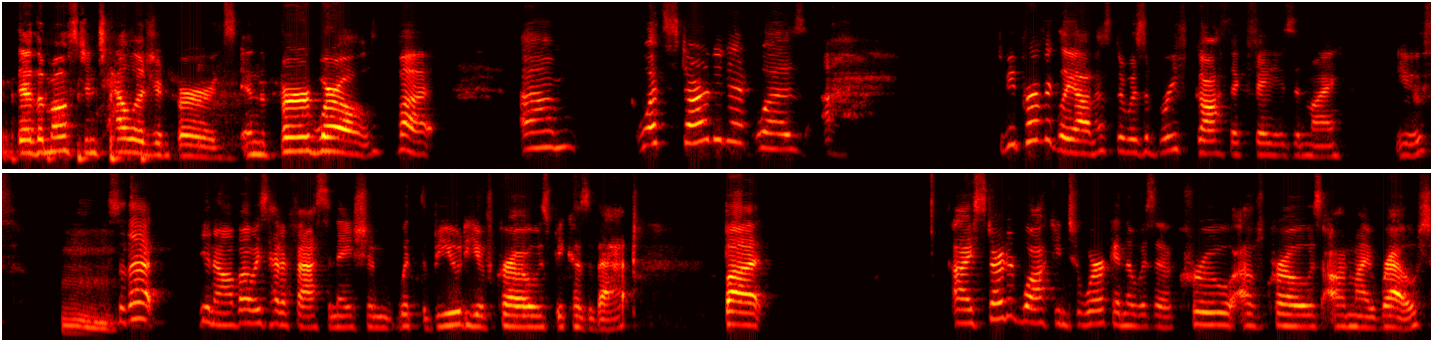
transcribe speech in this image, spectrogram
they're the most intelligent birds in the bird world. But um, what started it was, uh, to be perfectly honest, there was a brief gothic phase in my youth. Mm. So that, you know, I've always had a fascination with the beauty of crows because of that. But I started walking to work, and there was a crew of crows on my route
